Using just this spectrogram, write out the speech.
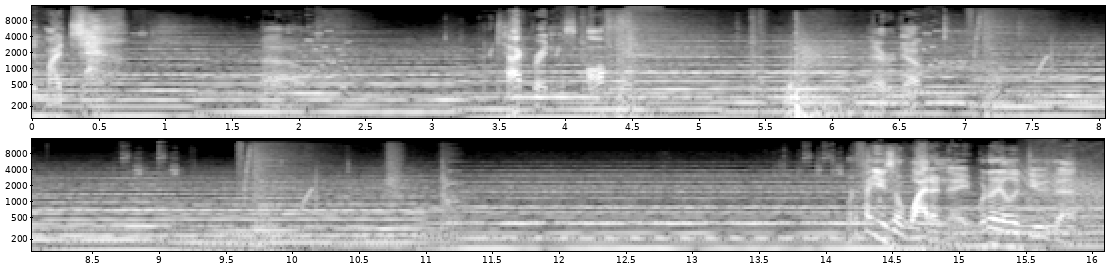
Shit, my Oh. Attack rating is awful. There we go. What if I use a white innate? What do I do then?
